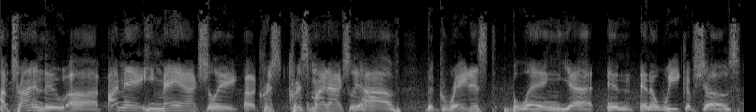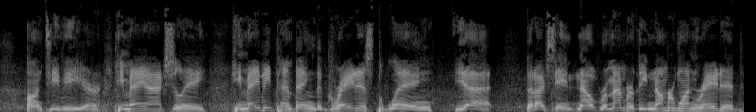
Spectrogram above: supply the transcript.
I'm trying to. Uh, I may. He may actually. Uh, Chris. Chris might actually have the greatest bling yet in in a week of shows on TV here. He may actually. He may be pimping the greatest bling yet that I've seen. Now, remember the number one rated.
